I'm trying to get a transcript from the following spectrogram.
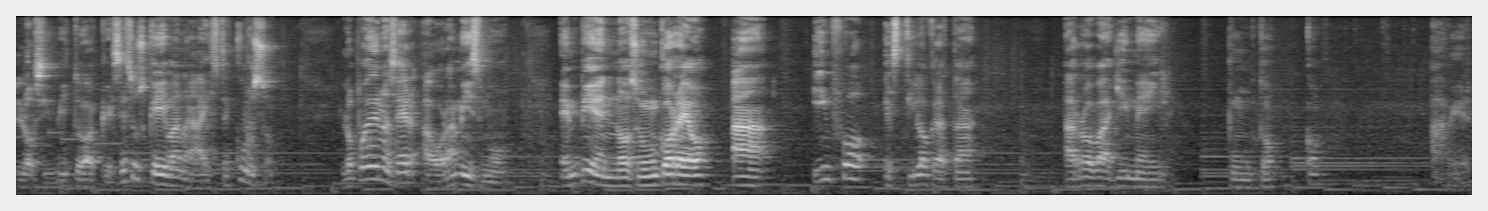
los invito a que se suscriban a este curso. Lo pueden hacer ahora mismo. Envíennos un correo a infoestilocrata.com A ver,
